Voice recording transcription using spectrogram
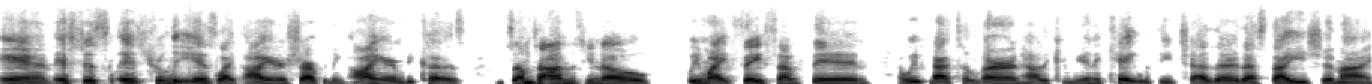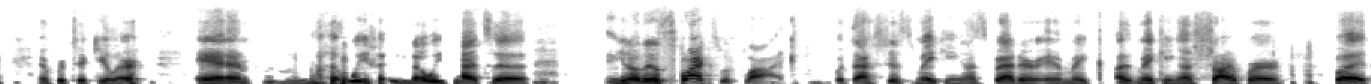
And it's just it truly is like iron sharpening iron because sometimes, you know, we might say something and we've had to learn how to communicate with each other. That's Daisha and I in particular and we've you know we've had to you know the sparks would fly but that's just making us better and make uh, making us sharper but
